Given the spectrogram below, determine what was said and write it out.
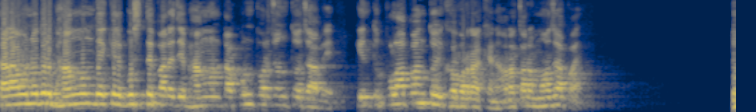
তারা ওই নদীর ভাঙন দেখে বুঝতে পারে যে ভাঙনটা কোন পর্যন্ত যাবে। কিন্তু পোলাপান তো খবর রাখে না, ওরা তারা মজা পায়। তো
